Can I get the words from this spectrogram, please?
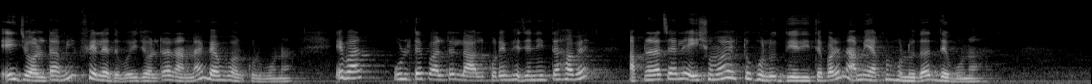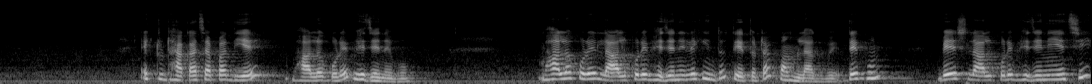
এই জলটা আমি ফেলে দেবো। এই জলটা রান্নায় ব্যবহার করব না। এবার উল্টে পাল্টে লাল করে ভেজে নিতে হবে। আপনারা চাইলে এই সময় একটু হলুদ দিয়ে দিতে পারেন। আমি এখন হলুদ আর দেবো না। একটু ঢাকা চাপা দিয়ে ভালো করে ভেজে নেব। ভালো করে লাল করে ভেজে নিলে কিন্তু তেতোটা কম লাগবে। দেখুন, বেশ লাল করে ভেজে নিয়েছি।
